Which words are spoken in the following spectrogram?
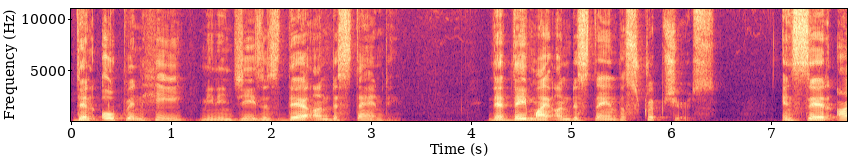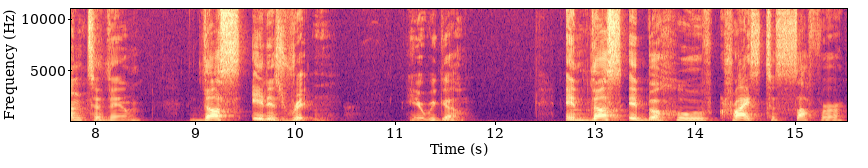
Then opened he, meaning Jesus, their understanding, that they might understand the scriptures, and said unto them, Thus it is written. Here we go. And thus it behooved Christ to suffer,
